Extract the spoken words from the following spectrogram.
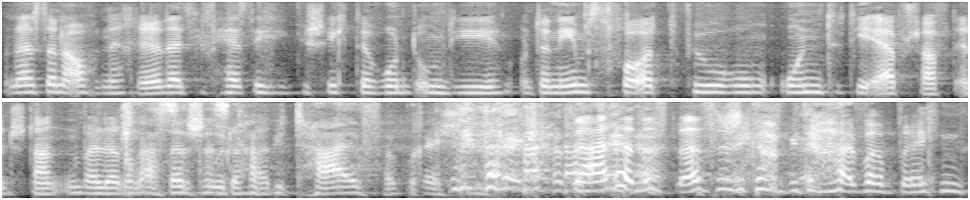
Und da ist dann auch eine relativ hässliche Geschichte rund um die Unternehmensfortführung und die Erbschaft entstanden, weil er noch Klassisches Kapitalverbrechen. da hat er das klassische Kapitalverbrechen.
